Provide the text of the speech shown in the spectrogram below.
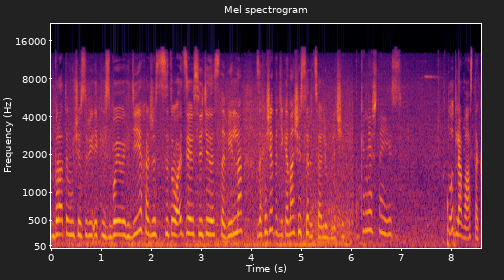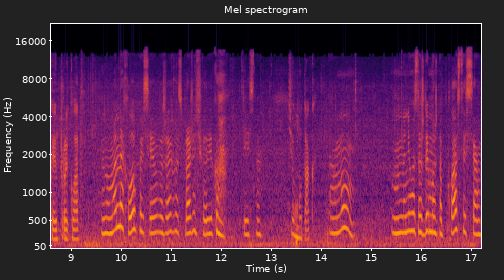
брати участь в якихось бойових діях, адже ситуація в світі нестабільна. Захищати тільки наші серця люблячі. Звісно, є. Хто для вас такий приклад? Ну, у мене хлопець, я вважаю його справжнім чоловіком. Дійсно. Чому так? Ну, на нього завжди можна покластися,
